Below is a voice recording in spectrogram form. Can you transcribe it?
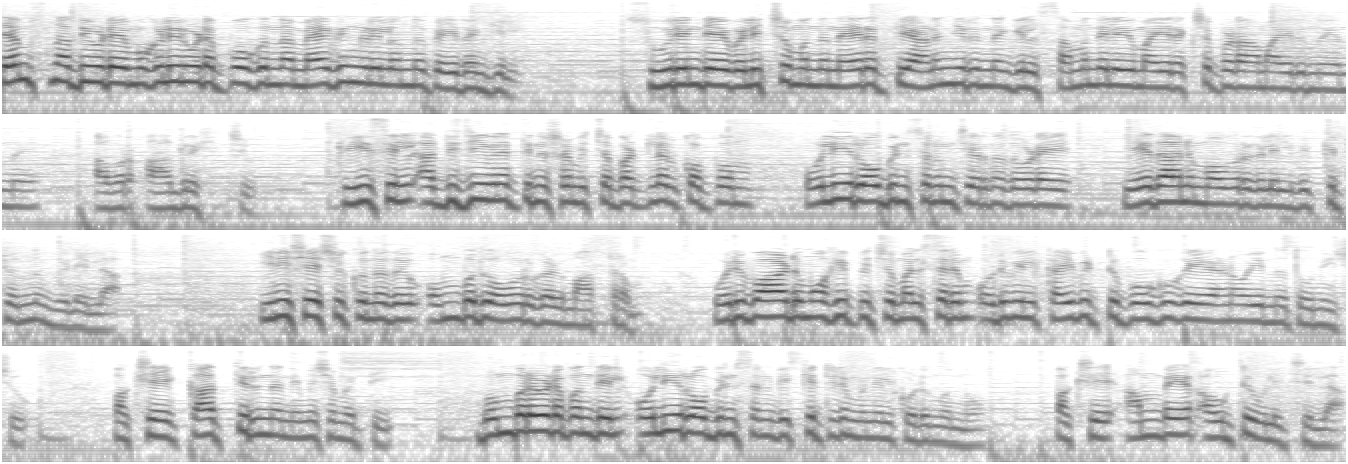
തെംസ് നദിയുടെ മുകളിലൂടെ പോകുന്ന മേഘങ്ങളിലൊന്ന് പെയ്തെങ്കിൽ സൂര്യന്റെ വെളിച്ചമൊന്ന് നേരത്തെ അണഞ്ഞിരുന്നെങ്കിൽ സമനിലയുമായി രക്ഷപ്പെടാമായിരുന്നു എന്ന് അവർ ആഗ്രഹിച്ചു. ക്രീസിൽ അതിജീവനത്തിന് ശ്രമിച്ച ബട്ട്ലർക്കൊപ്പം ഒലി റോബിൻസണും ചേർന്നതോടെ ഏതാനും ഓവറുകളിൽ വിക്കറ്റൊന്നും വീണില്ല. ഇനി ശേഷിക്കുന്നത് ഒമ്പത് ഓവറുകൾ മാത്രം. ഒരുപാട് മോഹിപ്പിച്ച് മത്സരം ഒടുവിൽ കൈവിട്ടു പോകുകയാണോ എന്ന് തോന്നിച്ചു. പക്ഷേ കാത്തിരുന്ന നിമിഷമെത്തി. ബുംബറയുടെ പന്തിൽ ഒലി റോബിൻസൺ വിക്കറ്റിന് മുന്നിൽ കൊടുങ്ങുന്നു. പക്ഷേ അമ്പയർ ഔട്ട് വിളിച്ചില്ല.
